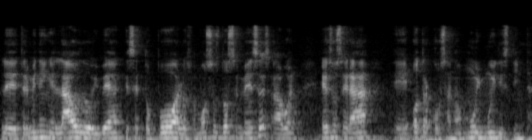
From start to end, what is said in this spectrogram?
le determinen el laudo y vean que se topó a los famosos 12 meses, ah bueno, eso será eh, otra cosa, ¿no? Muy, muy distinta.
